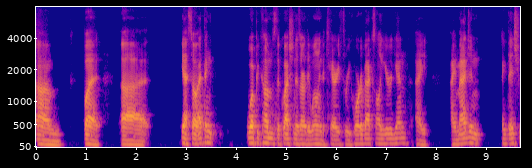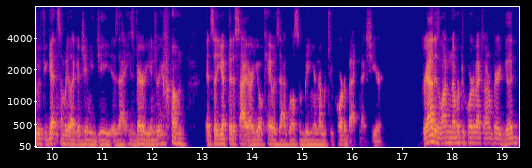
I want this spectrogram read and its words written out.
Um, but uh, yeah, so I think what becomes the question is are they willing to carry three quarterbacks all year again? I I imagine like the issue if you get somebody like a Jimmy G is that he's very injury prone. And so you have to decide are you okay with Zach Wilson being your number two quarterback next year? The reality is a lot of number two quarterbacks aren't very good.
